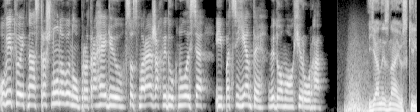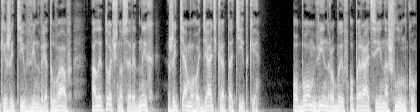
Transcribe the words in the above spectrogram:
У відповідь на страшну новину про трагедію в соцмережах відгукнулися і пацієнти відомого хірурга. Я не знаю, скільки життів він врятував, але точно серед них життя мого дядька та тітки. Обом він робив операції на шлунку.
